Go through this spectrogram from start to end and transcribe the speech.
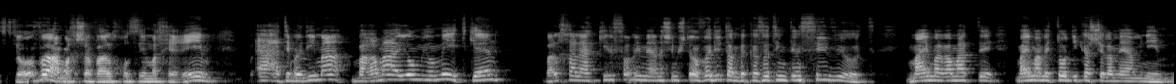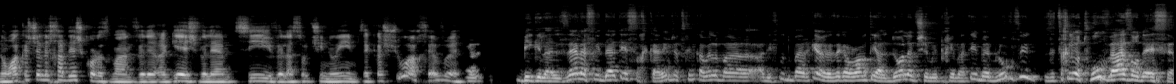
סובה, מחשבה על חוזים אחרים. אה, אתם יודעים מה? ברמה היומיומית, כן? בא לך להקיא לפעמים מאנשים שאתה עובד איתם בכזאת אינטנסיביות. מה עם הרמת, אה, מה עם המתודיקה של המאמנים? נורא קשה לחדש כל הזמן, ולרגש, ולהמציא, ולעשות שינויים. זה קשוח, חבר'ה. בגלל זה לפי דעתי שחקנים שצריכים לקבל עדיפות בהרכב, וזה גם אמרתי על דולב שמבחינתי בבלומפילד זה צריך להיות הוא ואז עוד עשר.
